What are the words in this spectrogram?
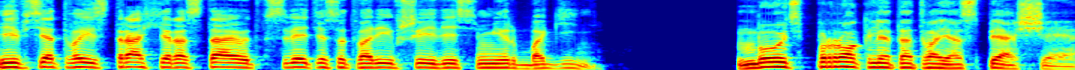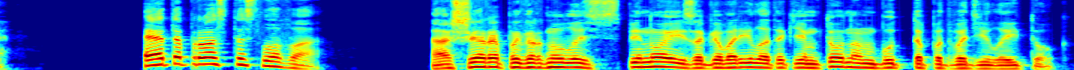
и все твои страхи растают в свете сотворившей весь мир богини». «Будь проклята твоя спящая!» «Это просто слова. Ашера повернулась спиной и заговорила таким тоном, будто подводила итог.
